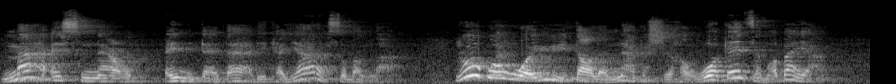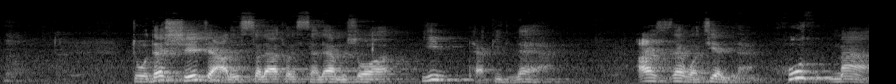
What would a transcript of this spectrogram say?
马埃斯纳乌恩戴达里卡亚拉苏邦拉，如果我遇到了那个时候，我该怎么办呀？”主的使者阿里斯拉特塞拉姆说。因他给来，儿子在我见来， خذ ما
